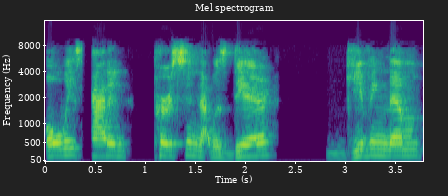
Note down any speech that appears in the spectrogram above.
always had a person that was there giving them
